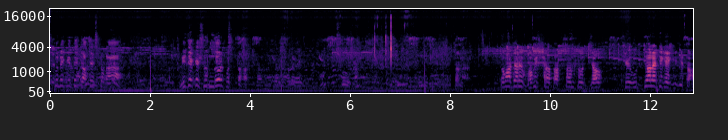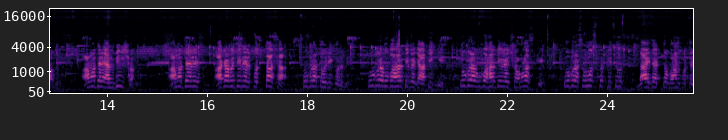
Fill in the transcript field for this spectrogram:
স্কুলে কিন্তু যথেষ্ট না। নিজেকে সুন্দর করতে হবে। তোমাদের ভবিষ্যৎ অত্যন্ত উজ্জ্বল। সেই উজ্জ্বলের দিকে এগিয়ে যেতে হবে। আমাদের অ্যাম্বিশন আমাদের আগামী দিনের প্রত্যাশা, তোমরা তৈরি করবে। তোমরা উপহার দিবে জাতিকে, তোমরা উপহার দিবে সমাজকে, তোমরা সমস্ত কিছুর দায় দায়িত্ব বহন করতে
